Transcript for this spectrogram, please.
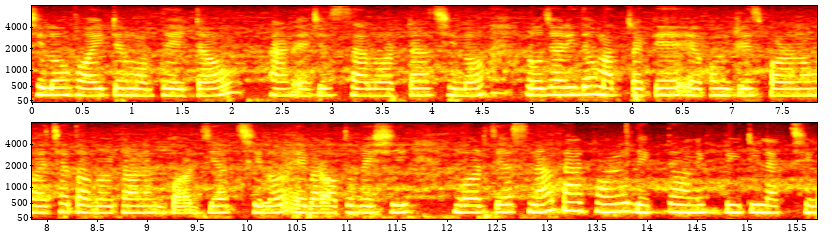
ছিল হোয়াইটের মধ্যে এটাও। আর এই যে সালোয়ারটা ছিল, রোজার ঈদেও মাত্রাকে এরকম ড্রেস পরানো হয়েছে, তবে ওইটা অনেক গর্জিয়াস ছিল। এবার অত বেশি গর্জিয়াস না। তারপরেও দেখতে অনেক প্রিটি লাগছিল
